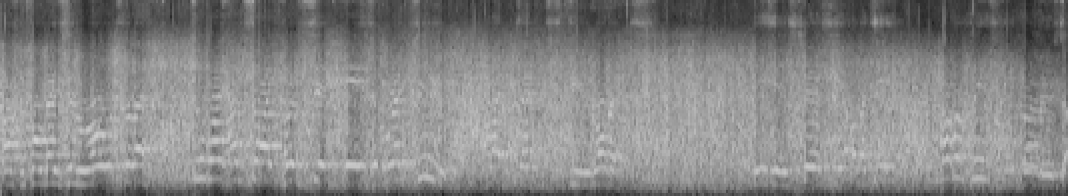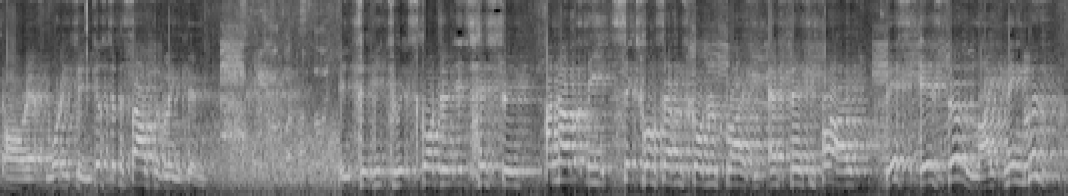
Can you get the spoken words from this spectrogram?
As the formation rolls to the left, to the right hand side, posted is red 2, Flight Lieutenant Stu Roberts. He's in his first year on the team. Having previously moved to RAF Waddington, just to the south of Lincoln. In tribute to its squadron, its history, and now that the 617 squadron flies the F-35, this is the Lightning Loop.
